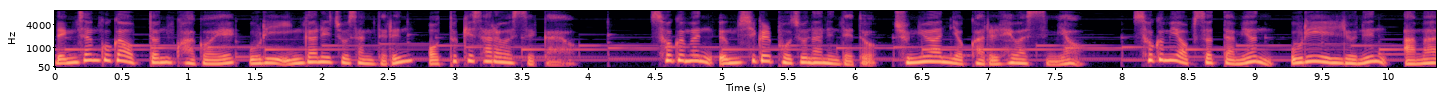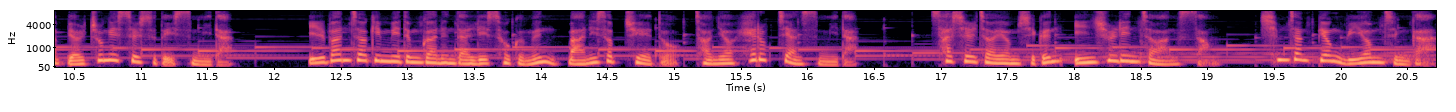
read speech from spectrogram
냉장고가 없던 과거에 우리 인간의 조상들은 어떻게 살아왔을까요? 소금은 음식을 보존하는데도 중요한 역할을 해왔으며 소금이 없었다면 우리 인류는 아마 멸종했을 수도 있습니다. 일반적인 믿음과는 달리 소금은 많이 섭취해도 전혀 해롭지 않습니다. 사실 저염식은 인슐린 저항성, 심장병 위험 증가,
